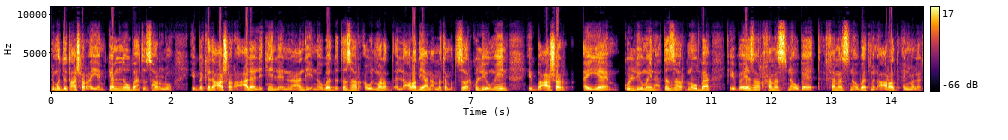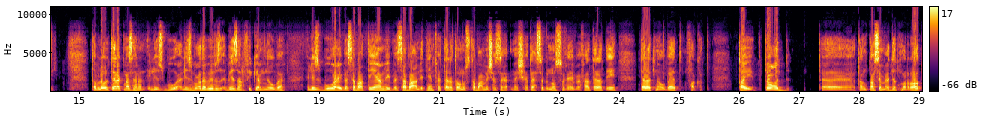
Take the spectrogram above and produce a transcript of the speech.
لمدة عشر أيام. كم نوبة هتظهر له؟ يبقى كده عشرة على الاتنين لأن أنا عندي النوبات بتظهر أو المرض الأعراض يعني عامة بتظهر كل يومين. يبقى عشر أيام كل يومين هتظهر نوبة يبقى يظهر خمس نوبات. خمس نوبات من أعراض الملاريا. طب لو قلت لك مثلا الأسبوع الأسبوع ده بيظ- بيظهر فيه كام نوبة؟ الأسبوع يبقى سبعة أيام يبقى سبعة على الاتنين فيها تلاتة ونص. طبعا مش هس- مش هتحسب النص فهيبقى فيها تلات إيه؟ تلات نوبات فقط. طيب تقعد تنقسم عدة مرات.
